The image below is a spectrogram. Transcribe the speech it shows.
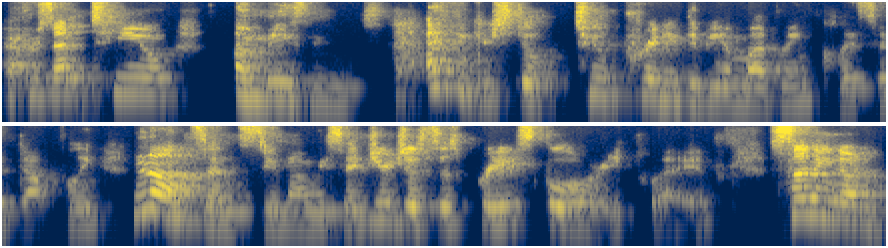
I present to you amazingness. I think you're still too pretty to be a mudwing, Clay said doubtfully. Nonsense, Tsunami said. You're just as pretty as Glory, Clay. Sunny nodded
